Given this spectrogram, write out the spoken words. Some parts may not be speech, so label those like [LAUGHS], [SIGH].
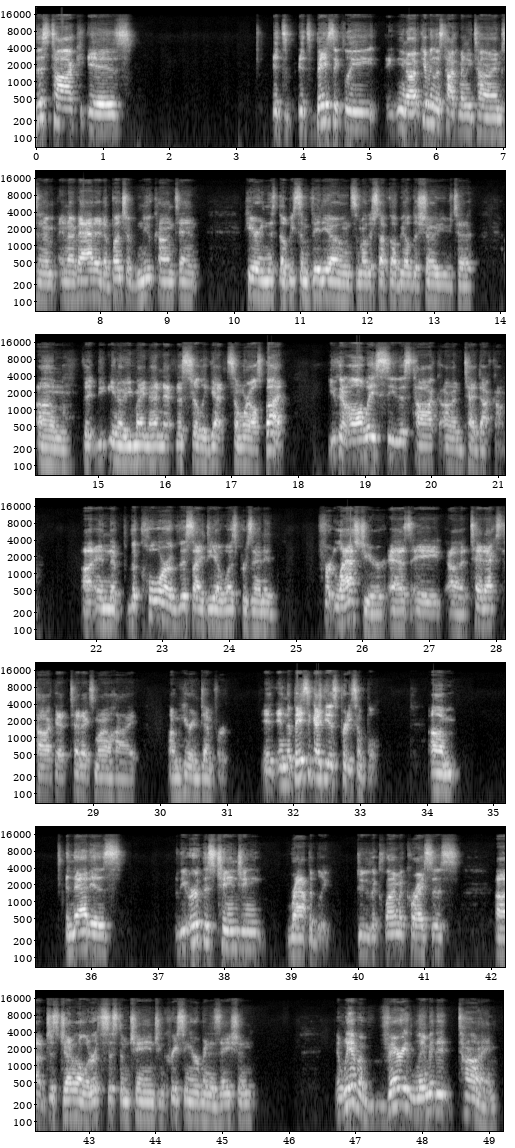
this talk is it's it's basically you know I've given this talk many times and I'm, and I've added a bunch of new content here in this. There'll be some video and some other stuff they'll be able to show you to um, that you know you might not necessarily get somewhere else but you can always see this talk on TED.com uh, and the the core of this idea was presented for last year as a uh, TEDx talk at TEDx Mile High um, here in Denver. And, and, the basic idea is pretty simple. Um, and that is the earth is changing rapidly due to the climate crisis, uh, just general earth system change, increasing urbanization. And we have a very limited time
